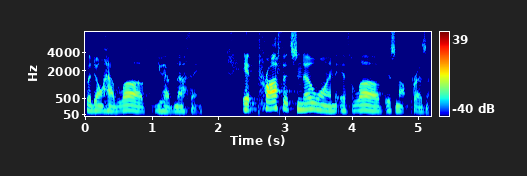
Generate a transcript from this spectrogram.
but don't have love, you have nothing. It profits no one if love is not present.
